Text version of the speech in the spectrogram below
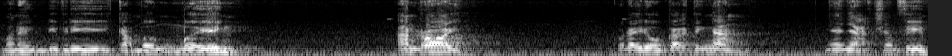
Màn hình DVD cảm ứng 10 inch. Android có đầy đủ các tính năng nghe nhạc xem phim.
